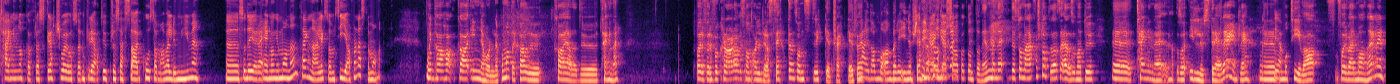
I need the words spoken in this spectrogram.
tegne noe fra scratch var jo også en kreativ prosess jeg har kosa meg veldig mye med. Eh, Så det gjør jeg en gang i måneden. Tegner jeg liksom sida for neste måned. Men hva, hva inneholder det, på en måte? Hva, du, hva er det du tegner? Bare for å forklare, da, hvis noen aldri har sett en sånn strikketracker før. Nei, da må de bare inn og se. Ja, inn og se på kontoen din, men det, det som jeg har forstått det, så er det sånn at du eh, tegner, altså illustrerer egentlig, eh, Ja. motiver for hver måned, eller?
